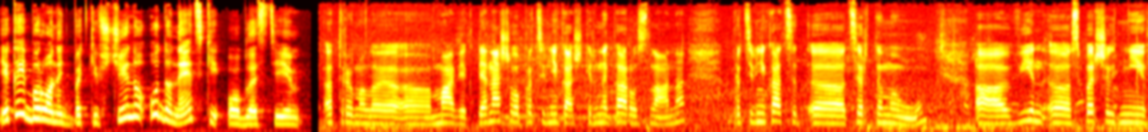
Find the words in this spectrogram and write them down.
який боронить батьківщину у Донецькій області. отримали е, Мавік для нашого працівника шкірника Руслана, працівника Ц- е, ЦРТМУ. Е, Він з перших днів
